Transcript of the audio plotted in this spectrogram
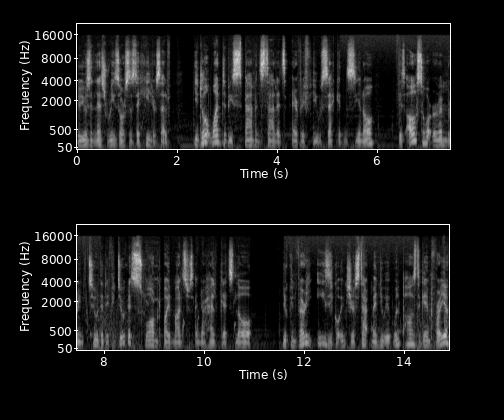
you're using less resources to heal yourself. You don't want to be spamming salads every few seconds, you know? It's also worth remembering too that if you do get swarmed by monsters and your health gets low, you can very easily go into your start menu, it will pause the game for you,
